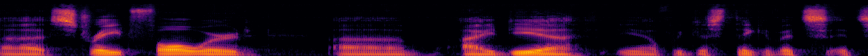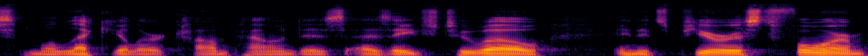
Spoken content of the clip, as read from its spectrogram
uh, straightforward uh, idea. You know, if we just think of its its molecular compound as as H2O in its purest form,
